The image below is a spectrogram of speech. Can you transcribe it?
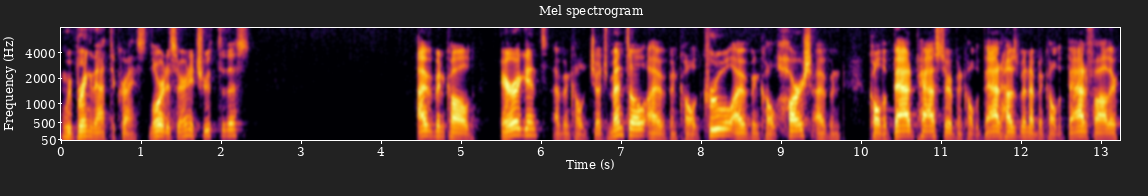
And we bring that to Christ. Lord, is there any truth to this? I've been called arrogant. I've been called judgmental. I have been called cruel. I have been called harsh. I've been called a bad pastor. I've been called a bad husband. I've been called a bad father.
